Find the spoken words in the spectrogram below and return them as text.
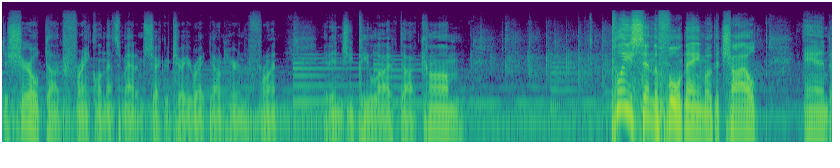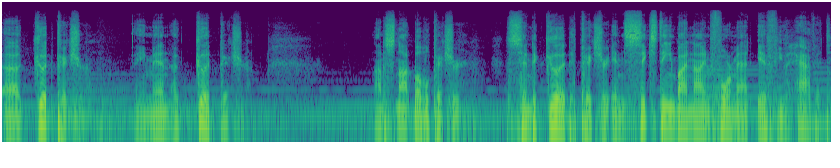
to Cheryl Franklin. That's Madam Secretary right down here in the front at ngplive.com. Please send the full name of the child and a good picture. Amen. A good picture. Not a snot bubble picture. Send a good picture in 16 by 9 format if you have it.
